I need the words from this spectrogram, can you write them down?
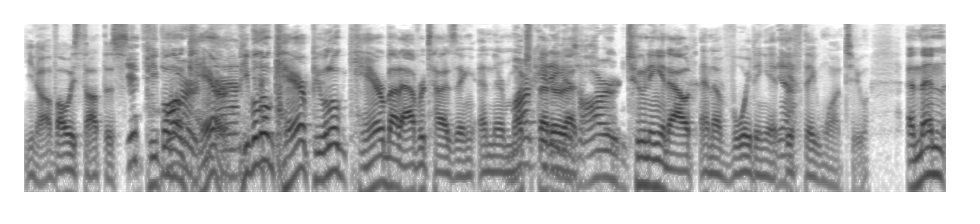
you know, I've always thought this. It's people hard, don't care. man. People don't care. People don't care about advertising, and they're much Marketing better at hard. tuning it out and avoiding it Yeah. if they want to. And then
